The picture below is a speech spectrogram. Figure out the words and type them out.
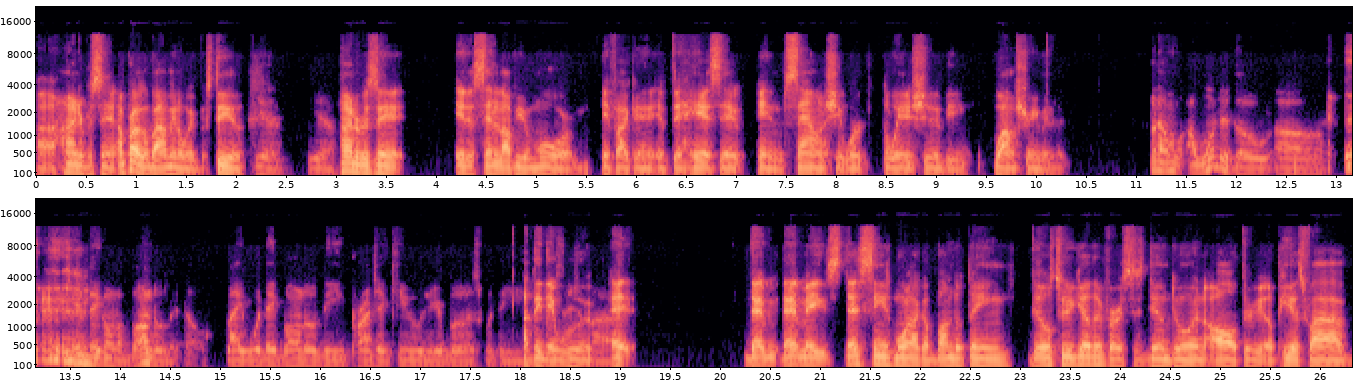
a hundred percent. I'm probably gonna buy them anyway, but still, Yeah, yeah. hundred percent, it'll set it off even more if I can if the headset and sound shit work the way it should be while I'm streaming. But I, I wonder though, uh, if they gonna bundle it though. Like, would they bundle the Project Q and earbuds with the? I think they would. 5? That that that makes that seems more like a bundle thing. Those two together versus them doing all three a PS5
